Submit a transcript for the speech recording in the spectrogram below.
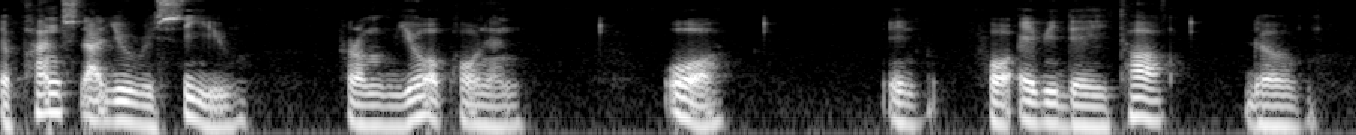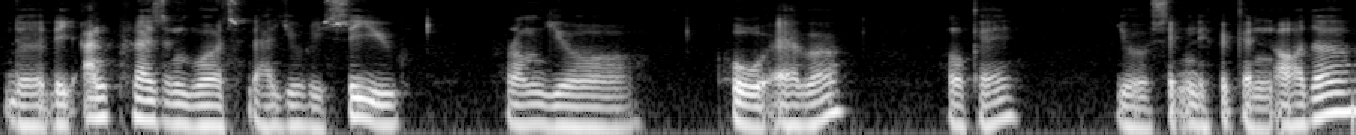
the punch that you receive from your opponent or in for everyday talk the the, the unpleasant words that you receive from your whoever okay your significant other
